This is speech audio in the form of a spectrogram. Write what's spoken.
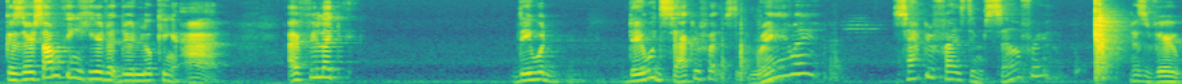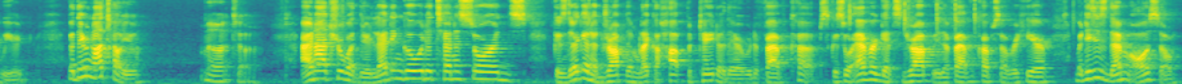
Because there's something here that they're looking at. I feel like they would they would sacrifice really? Sacrifice themselves for you? That's very weird. But they're not tell you. Not tell you. I'm not sure what they're letting go with the Ten of Swords because they're to drop them like a hot potato there with the Five Cups because whoever gets dropped with the Five Cups over here, but this is them also.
